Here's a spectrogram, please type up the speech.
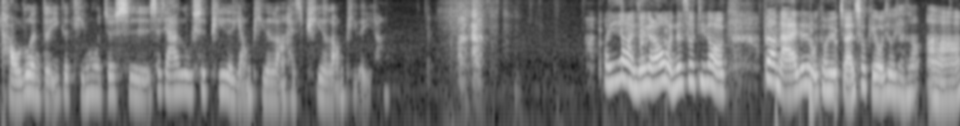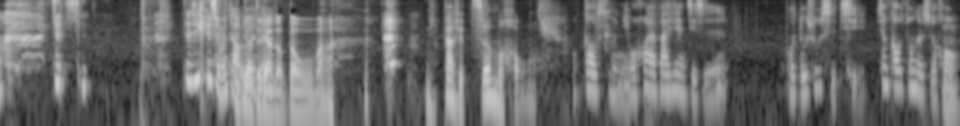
讨论的一个题目，就是夏家路是披了羊皮的狼，还是披了狼皮的羊？我印象很深刻。然后我那时候听到我。不知道哪来，就是我同学转述给我，就想说 啊，这是这是一个什么讨论？一定要这两种动物吗？你大学这么红哦！我告诉你，我后来发现，其实我读书时期，像高中的时候，嗯、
